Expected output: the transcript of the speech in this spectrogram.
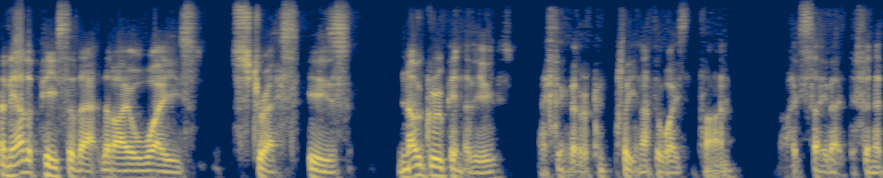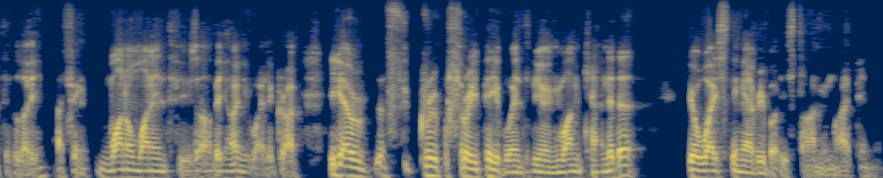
And the other piece of that that I always stress is no group interviews. I think they're a complete and utter waste of time. I say that definitively. I think one-on-one interviews are the only way to grow. You get a group of three people interviewing one candidate, you're wasting everybody's time, in my opinion.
